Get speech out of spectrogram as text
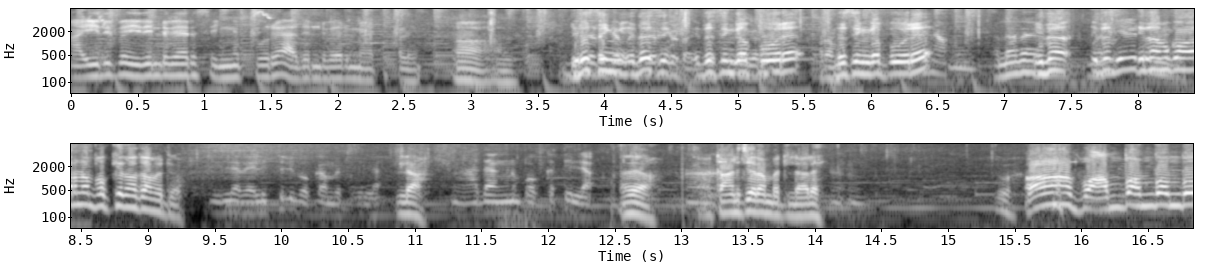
ആ ഇതിപ്പോ ഇതിന്റെ പേര് സിംഗപ്പൂർ അതിന്റെ പേര് മേട്ടക്കളി ആ ഇത് സിംഗ- ഇത് സിംഗപ്പൂര് ഇത് സിംഗപ്പൂര്. ഇത് ഇത് ഇത് നമുക്ക് ഓർമ്മ പൊക്കി നോക്കാൻ പറ്റുമോ? ഇല്ല വെളുത്തുള്ളി പൊക്കാൻ പറ്റില്ല ഇല്ല. അതങ്ങനെ പൊക്കത്തില്ല. അതെയോ? കാണിച്ചു തരാൻ പറ്റില്ല അല്ലേ? ആ അമ്പോ അമ്പോ അമ്പോ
